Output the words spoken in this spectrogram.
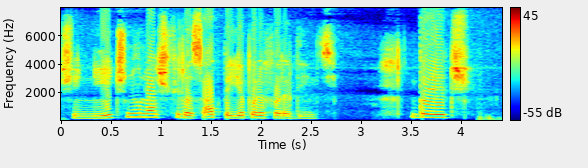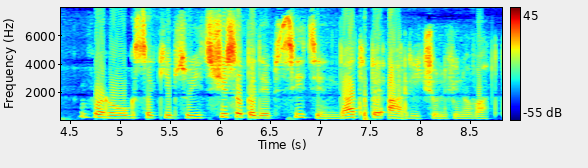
și nici nu l-aș fi lăsat pe iepure fără dinți. Deci, vă rog să chipzuiți și să pedepsiți dat pe ariciul vinovat.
